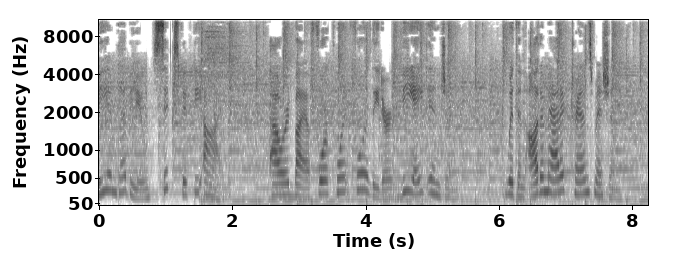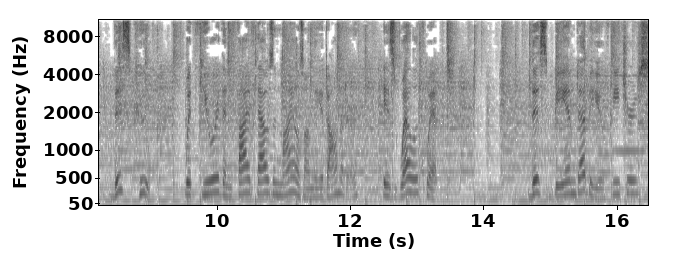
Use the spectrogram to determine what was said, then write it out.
BMW 650i, powered by a 4.4-liter V8 engine with an automatic transmission. This coupe, with fewer than 5,000 miles on the odometer, is well equipped. This BMW features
